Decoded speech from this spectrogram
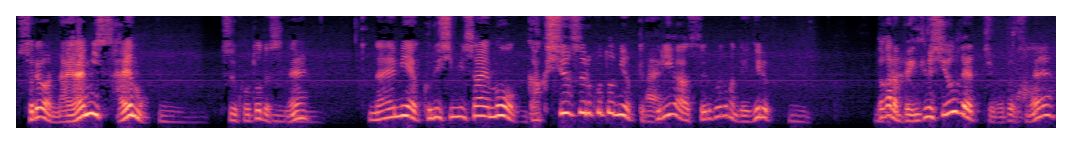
それは悩みさえも、ということですね。悩みや苦しみさえも学習することによってクリアすることができる。うんだから勉強しようぜっていうことですね。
